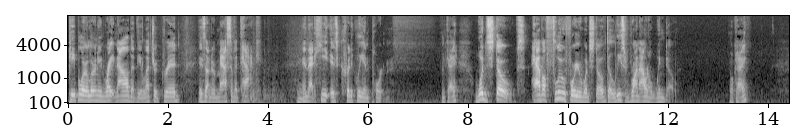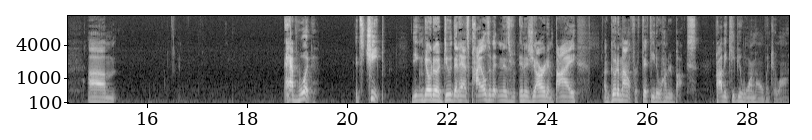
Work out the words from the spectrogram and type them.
People are learning right now that the electric grid is under massive attack mm. and that heat is critically important. Okay? Wood stoves. Have a flue for your wood stove to at least run out a window. Okay? Um, have wood. It's cheap. You can go to a dude that has piles of it in his in his yard and buy a good amount for 50 to 100 bucks. Probably keep you warm all winter long.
